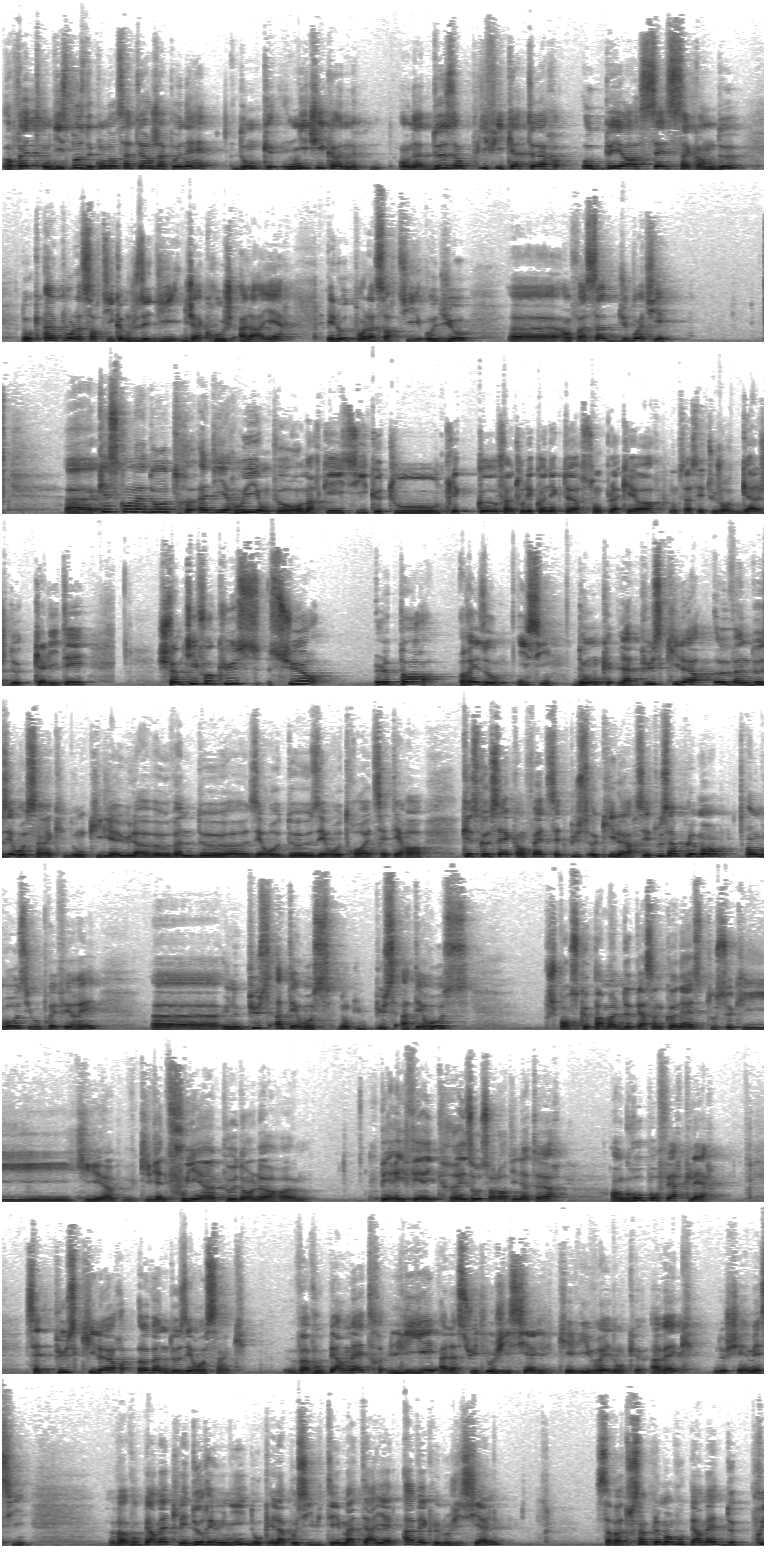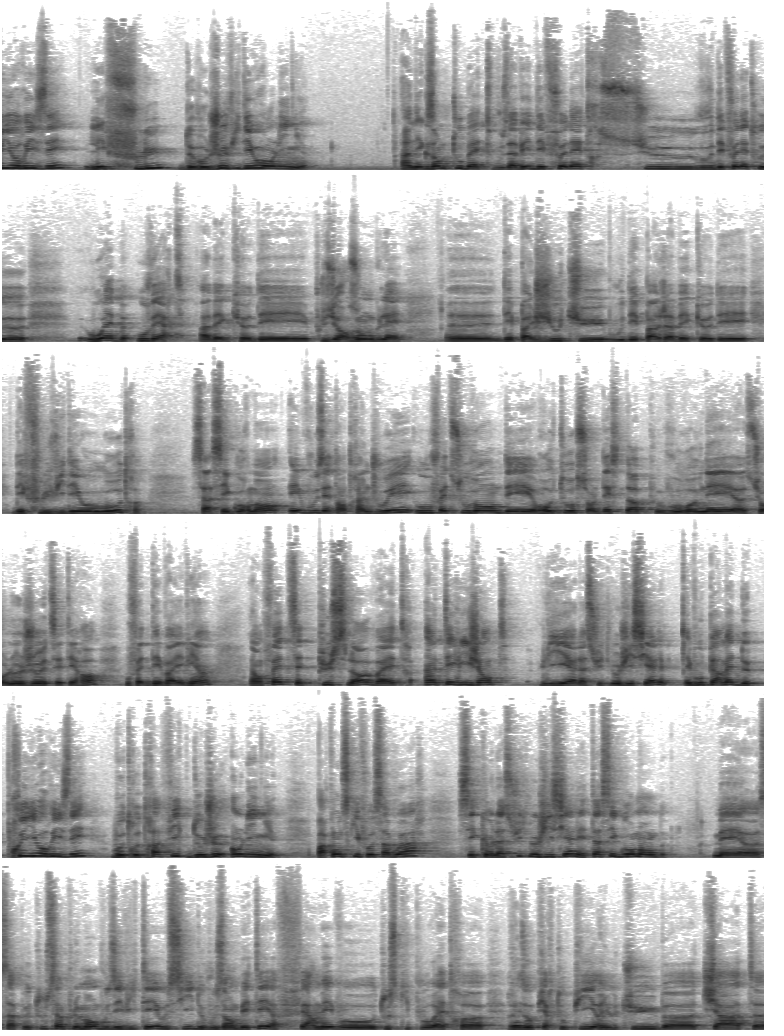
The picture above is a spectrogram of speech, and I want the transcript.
En fait, on dispose de condensateurs japonais, donc Nichicon. On a deux amplificateurs OPA 1652, donc un pour la sortie, comme je vous ai dit, jack rouge à l'arrière, et l'autre pour la sortie audio euh, en façade du boîtier. Euh, qu'est-ce qu'on a d'autre à dire? Oui, on peut remarquer ici que tous les connecteurs sont plaqués or, donc ça c'est toujours gage de qualité. Je fais un petit focus sur le port réseau ici. Donc la puce Killer E2205. Donc il y a eu la E2202, 03, etc. Qu'est-ce que c'est qu'en fait cette puce E-Killer? C'est tout simplement, en gros, si vous préférez, euh, une puce Atheros. Donc une puce Atheros je pense que pas mal de personnes connaissent, tous ceux qui, viennent fouiller un peu dans leur euh, périphérique réseau sur l'ordinateur. En gros, pour faire clair, cette puce Killer E2205 va vous permettre, lié à la suite logicielle qui est livrée donc avec de chez MSI, va vous permettre les deux réunis, donc et la possibilité matérielle avec le logiciel. Ça va tout simplement vous permettre de prioriser les flux de vos jeux vidéo en ligne. Un exemple tout bête, vous avez des fenêtres, des fenêtres euh, web ouvertes avec euh, des, plusieurs onglets, euh, des pages YouTube ou des pages avec des, flux vidéo ou autres. Ça c'est gourmand et vous êtes en train de jouer ou vous faites souvent des retours sur le desktop, vous revenez sur le jeu, etc. Vous faites des va-et-vient. Et en fait, cette puce-là va être intelligente liée à la suite logicielle et vous permettre de prioriser votre trafic de jeux en ligne. Par contre, ce qu'il faut savoir, c'est que la suite logicielle est assez gourmande. Mais euh, ça peut tout simplement vous éviter aussi de vous embêter à fermer vos, tout ce qui pourrait être euh, réseau peer-to-peer, YouTube, euh, chat,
